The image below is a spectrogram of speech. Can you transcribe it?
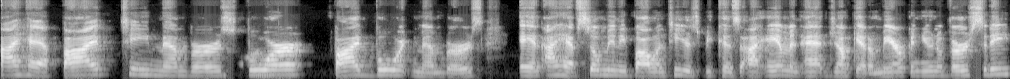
I have five team members, four, five board members, and I have so many volunteers because I am an adjunct at American University.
